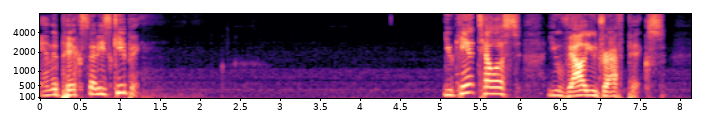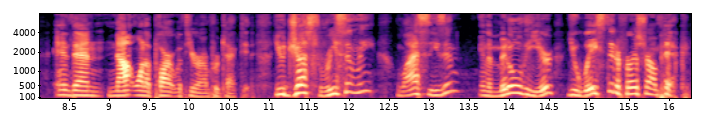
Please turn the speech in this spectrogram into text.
and the picks that he's keeping. You can't tell us you value draft picks and then not want to part with your unprotected. You just recently, last season, in the middle of the year, you wasted a first round pick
